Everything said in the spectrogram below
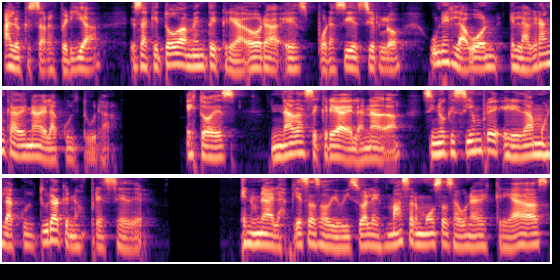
A lo que se refería es a que toda mente creadora es, por así decirlo, un eslabón en la gran cadena de la cultura. Esto es, Nada se crea de la nada, sino que siempre heredamos la cultura que nos precede. En una de las piezas audiovisuales más hermosas alguna vez creadas,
